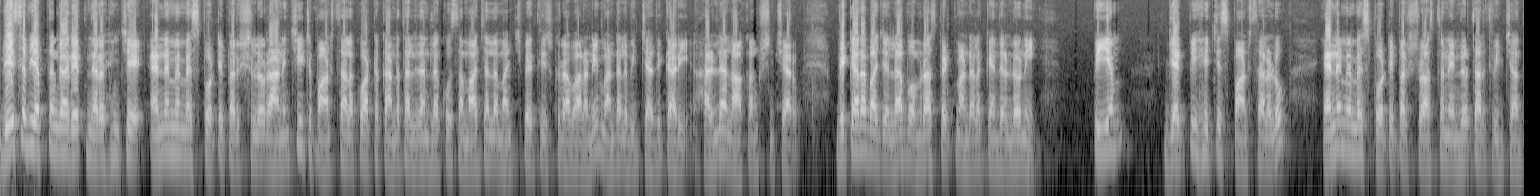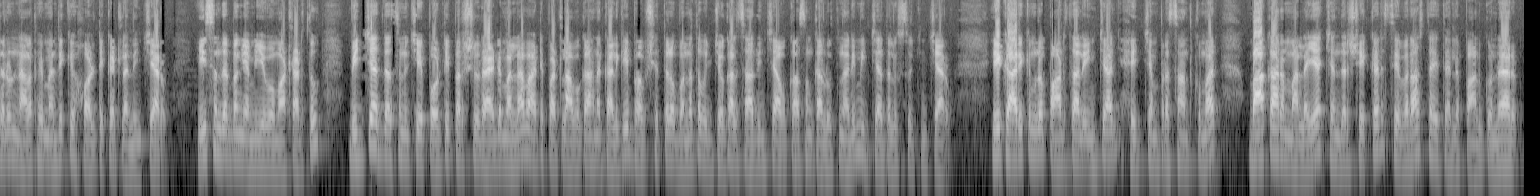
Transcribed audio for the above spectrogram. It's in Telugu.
దేశవ్యాప్తంగా రేపు నిర్వహించే ఎన్ఎంఎంఎస్ పోటీ పరీక్షల్లో రాణించి ఇటు పాఠశాలకు అటు కన్న తల్లిదండ్రులకు సమాజంలో మంచి పేరు తీసుకురావాలని మండల విద్యాధికారి హరిలాల్ ఆకాంక్షించారు. వికారాబాద్ జిల్లా బొమ్రాస్పేట్ మండల కేంద్రంలోని పిఎం జెడ్పీహెచ్ఎస్ పాఠశాలలో ఎన్ఎంఎంఎస్ పోటీ పరీక్ష రాస్తున్న ఎనిమిదో తరగతి విద్యార్థులు నలభై మందికి హాల్ టికెట్లు అందించారు. ఈ సందర్భంగా ఎంఈఓ మాట్లాడుతూ విద్యార్థి దశ నుంచే పోటీ పరీక్షలు రాయడం వల్ల వాటి పట్ల అవగాహన కలిగి భవిష్యత్తులో ఉన్నత ఉద్యోగాలు సాధించే అవకాశం కలుగుతుందని విద్యార్థులకు సూచించారు. ఈ కార్యక్రమంలో పాఠశాల ఇన్ఛార్జ్ హెచ్ఎం ప్రశాంత్ కుమార్ బాకారం మల్లయ్య చంద్రశేఖర్ శివరాజ్ తదితరులు పాల్గొన్నారు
